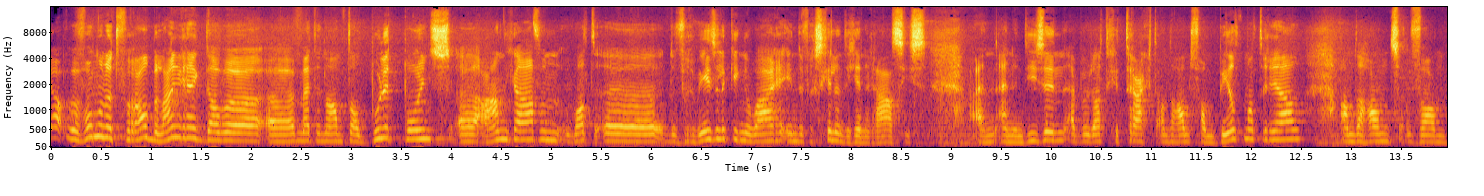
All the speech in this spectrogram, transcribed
Ja, we vonden het vooral belangrijk dat we uh, met een aantal bullet points uh, aangaven wat uh, de verwezenlijkingen waren in de verschillende generaties. En, en, in die zin hebben we dat getracht aan de hand van beeldmateriaal, aan de hand van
